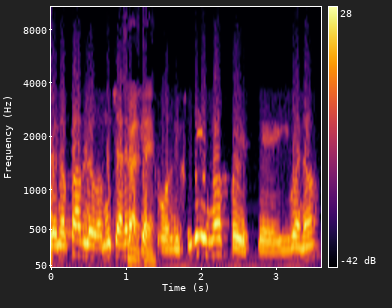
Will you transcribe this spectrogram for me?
Bueno, Pablo, muchas gracias por difundirnos, pues, eh, y bueno,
